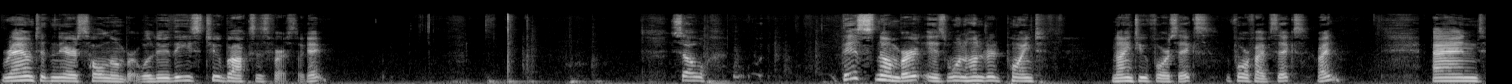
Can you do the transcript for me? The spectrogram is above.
round to the nearest whole number. We'll do these two boxes first, okay? So this number is 100.9246456, right? And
